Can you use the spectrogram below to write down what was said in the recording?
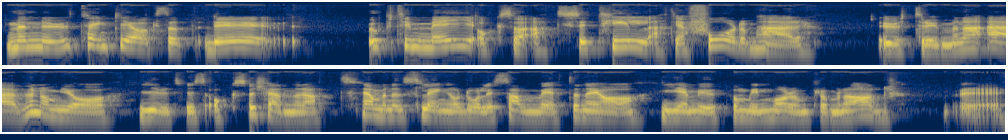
Men nu tänker jag också att det upp till mig också att se till att jag får de här utrymmena. Även om jag givetvis också känner att ja, men en släng av dåligt samvete när jag ger mig ut på min morgonpromenad. Eh,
